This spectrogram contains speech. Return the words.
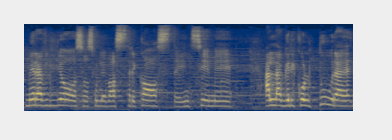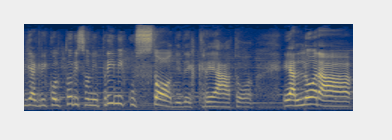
meraviglioso sulle vostre coste insieme all'agricoltura, gli agricoltori sono i primi custodi del creato e allora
